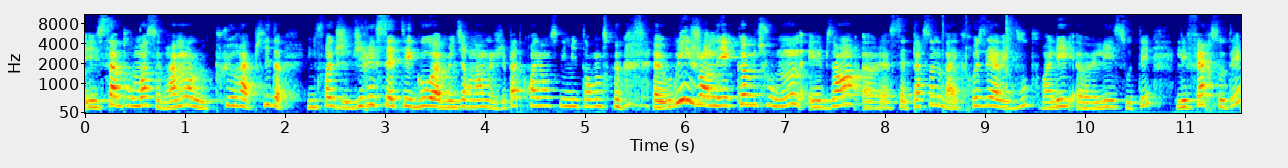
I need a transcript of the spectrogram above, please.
et ça, pour moi, c'est vraiment le plus rapide. Une fois que j'ai viré cet ego à me dire non, mais j'ai pas de croyances limitantes. oui, j'en ai comme tout le monde. Eh bien, cette personne va creuser avec vous pour aller les sauter, les faire sauter.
